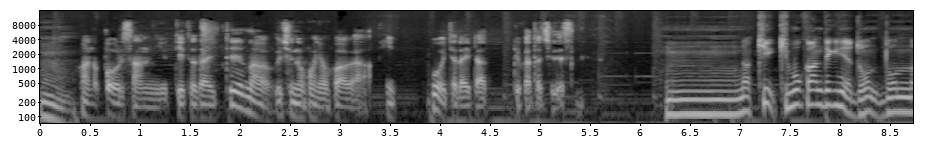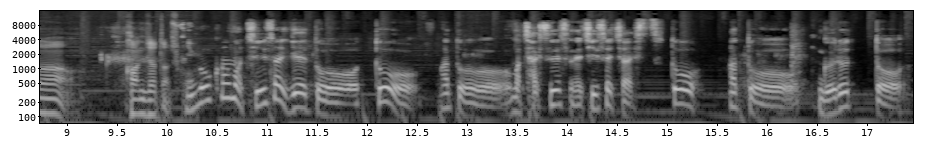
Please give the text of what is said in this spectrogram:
うん、あの、ポールさんに言っていただいて、まあ、うちの方にオファーが、をいただいたっていう形ですね。うん、な規模感的にはど、どんな感じだったんですか？規模感はまあ小さいゲートと、あと、まあ茶室ですね。小さい茶室と、あと、ぐるっと、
